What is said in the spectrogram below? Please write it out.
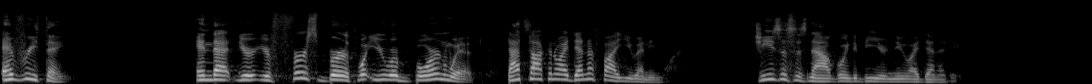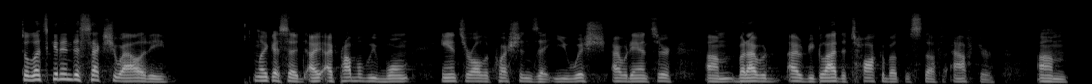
everything. And that your, your first birth, what you were born with, that's not going to identify you anymore. Jesus is now going to be your new identity. So let's get into sexuality. Like I said, I, I probably won't answer all the questions that you wish I would answer, um, but I would, I would be glad to talk about this stuff after. Um,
